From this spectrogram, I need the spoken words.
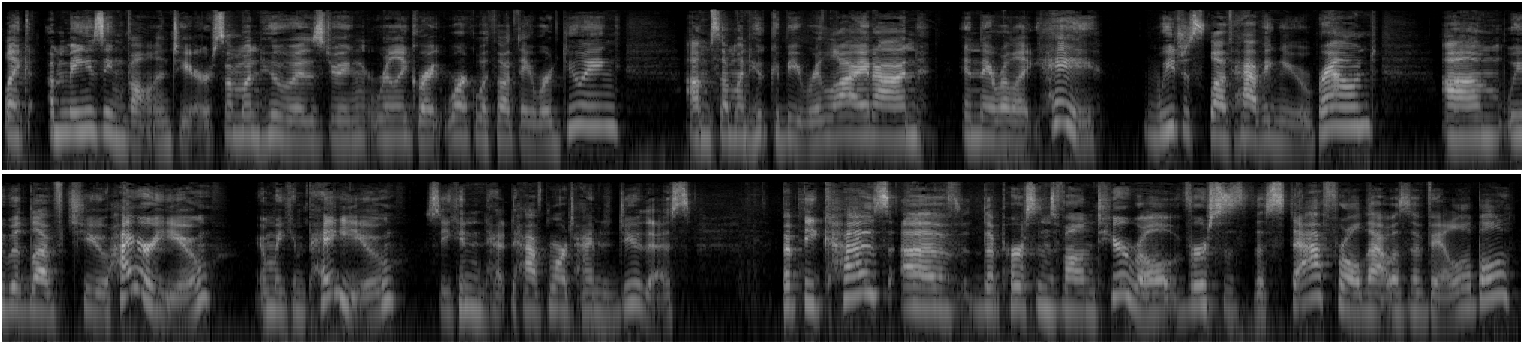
like amazing volunteer, someone who was doing really great work with what they were doing, um, someone who could be relied on. And they were like, hey, we just love having you around. Um, we would love to hire you and we can pay you so you can ha- have more time to do this. But because of the person's volunteer role versus the staff role that was available,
